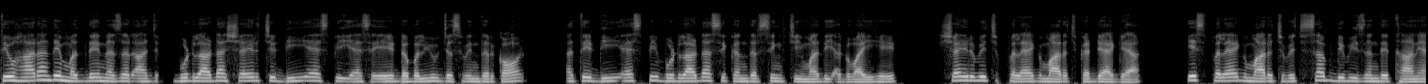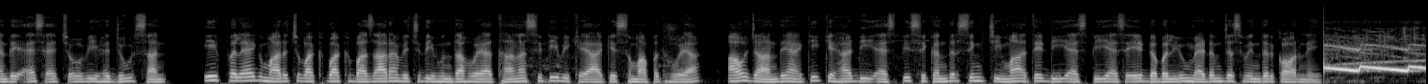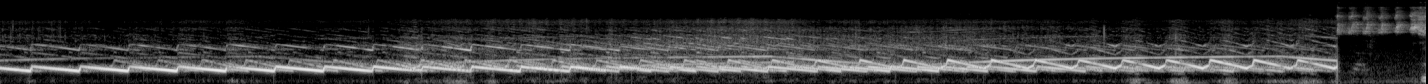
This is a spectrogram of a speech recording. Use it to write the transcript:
ਤਿਉਹਾਰਾਂ ਦੇ ਮੱਦੇਨਜ਼ਰ ਅੱਜ ਬੁਢਲਾਡਾ ਸ਼ਹਿਰ 'ਚ ਡੀਐਸਪੀ ਐਸਏਡਬਲਯੂ ਜਸਵਿੰਦਰ ਕੌਰ ਅਤੇ ਡੀਐਸਪੀ ਬੁਢਲਾਡਾ ਸਿਕੰਦਰ ਸਿੰਘ ਚੀਮਾ ਦੀ ਅਗਵਾਈ ਹੇਠ ਸ਼ਹਿਰ ਵਿੱਚ ਫਲੈਗ ਮਾਰਚ ਕੱਢਿਆ ਗਿਆ। ਇਸ ਫਲੈਗ ਮਾਰਚ ਵਿੱਚ ਸਬ ਡਿਵੀਜ਼ਨ ਦੇ ਥਾਣਿਆਂ ਦੇ ਐਸਐਚਓ ਵੀ ਹਜੂਰ ਸਨ। ਇਹ ਫਲੈਗ ਮਾਰਚ ਵੱਖ-ਵੱਖ ਬਾਜ਼ਾਰਾਂ ਵਿੱਚ ਦੀ ਹੁੰਦਾ ਹੋਇਆ ਥਾਣਾ ਸਿਟੀ ਵਿਖੇ ਆ ਕੇ ਸਮਾਪਤ ਹੋਇਆ। ਆਓ ਜਾਣਦੇ ਹਾਂ ਕਿ ਕਿਹਾ ਡੀਐਸਪੀ ਸਿਕੰਦਰ ਸਿੰਘ ਚੀਮਾ ਅਤੇ DSP SAW madam Jaswinder Kaur ਨੇ।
